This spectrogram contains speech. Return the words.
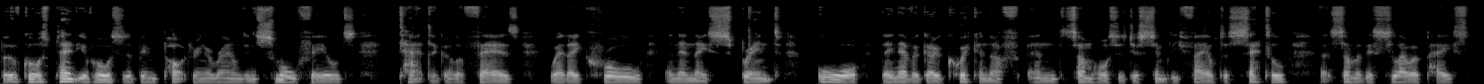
But of course, plenty of horses have been pottering around in small fields, tactical affairs where they crawl and then they sprint, or they never go quick enough, and some horses just simply fail to settle at some of this slower pace.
